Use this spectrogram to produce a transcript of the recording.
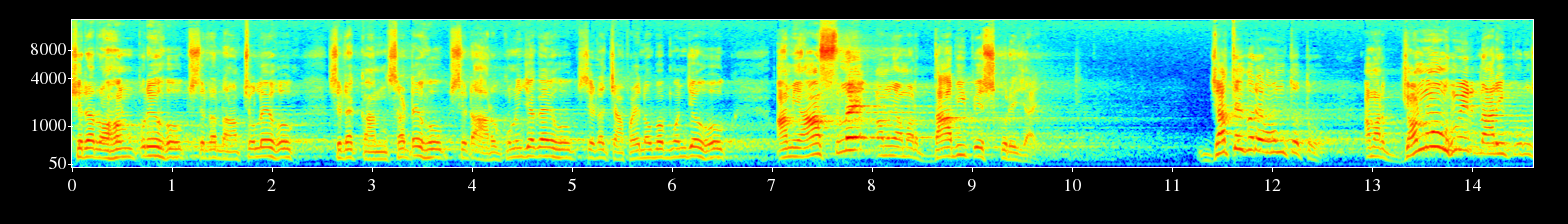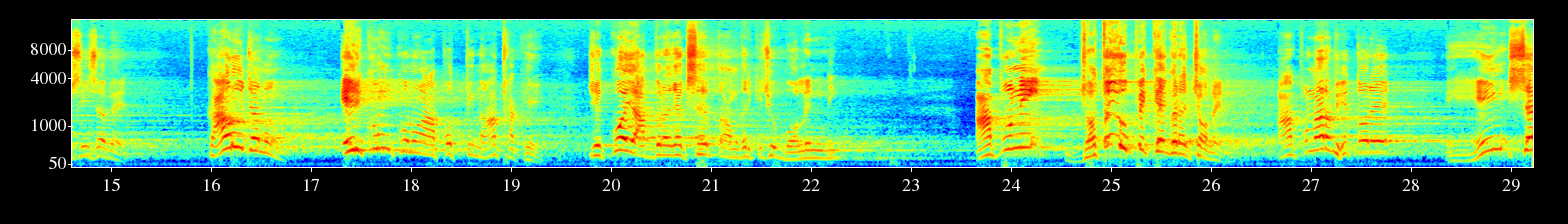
সেটা রহনপুরে হোক, সেটা নাচলে হোক, সেটা কানসাটে হোক, সেটা আরও কোনো জায়গায় হোক, সেটা চাঁপাই নবাবগঞ্জে হোক, আমি আসলে আমি আমার দাবি পেশ করে যাই। যাতে করে অন্তত আমার জন্মভূমির নারী পুরুষ হিসাবে, কারও যেন এরকম কোনো আপত্তি না থাকে যে, কই আব্দুর রাজাক সাহেব তো আমাদের কিছু বলেননি। আপনি যতই উপেক্ষা করে চলেন, আপনার ভিতরে হিংসা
